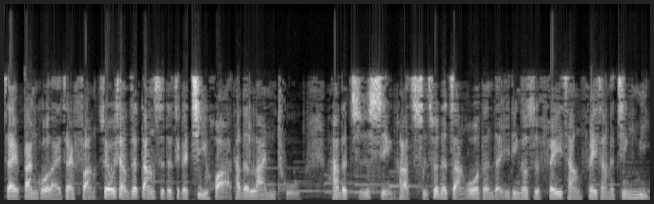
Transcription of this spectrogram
再搬过来再放。所以，我想在当时的这个计划、它的蓝图、它的执行、哈尺寸的掌握等等，一定都是非常非常的精密。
